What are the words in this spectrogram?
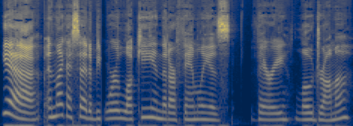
Yeah. And like I said, I mean, we're lucky in that our family is very low drama.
